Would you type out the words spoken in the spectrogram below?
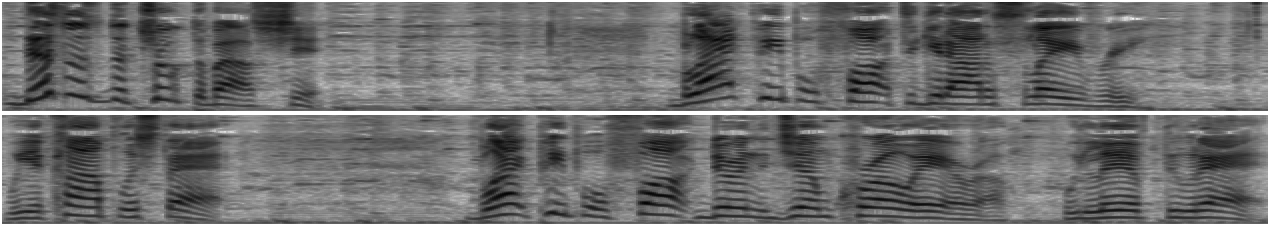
This is the truth about shit. Black people fought to get out of slavery. We accomplished that. Black people fought during the Jim Crow era. We lived through that.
